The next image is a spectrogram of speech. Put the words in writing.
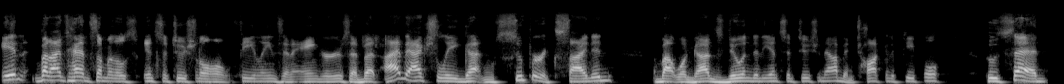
in, but I've had some of those institutional feelings and angers, and but I've actually gotten super excited about what God's doing to the institution now. I've been talking to people who said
